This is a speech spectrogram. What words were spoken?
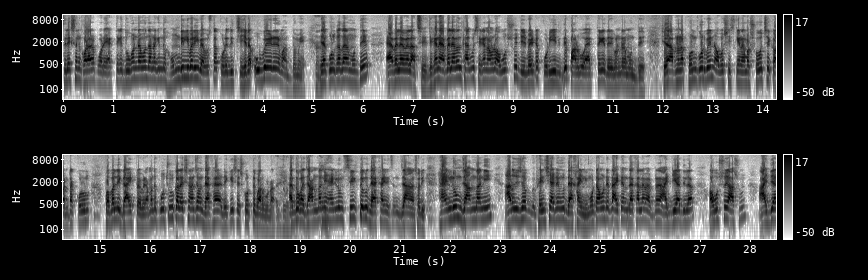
সিলেকশন করার পরে এক থেকে দু ঘণ্টার মধ্যে আমরা কিন্তু হোম ডেলিভারি ব্যবস্থা করে দিচ্ছি সেটা উবেরের মাধ্যমে। যেটা কলকাতার মধ্যে অ্যাভেলেবেল আছে। যেখানে অ্যাভেলেবেল থাকবে সেখানে আমরা অবশ্যই ডেলিভারিটা করিয়ে দিতে পারব এক থেকে দেড় ঘণ্টার মধ্যে। সেটা আপনারা ফোন করবেন অবশ্যই স্ক্রিন নাম্বার শো হচ্ছে কন্ট্যাক্ট করুন প্রপারলি গাইড পাবেন। আমাদের প্রচুর কালেকশন আছে আমরা দেখা দেখি শেষ করতে পারব না। এত জামদানি হ্যান্ডলুম সিল্ক তো একটু দেখাইনি সরি হ্যান্ডলুম জামদানি আরও যেসব ফ্যান্সি আইটেমগুলো দেখাইনি মোটামুটি একটা আইটেম দেখালাম আপনার আইডিয়া দিলাম। অবশ্যই আসুন আইডিয়া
